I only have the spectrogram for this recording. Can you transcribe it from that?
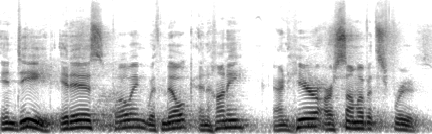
Indeed, it is flowing with milk and honey, and here are some of its fruits.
